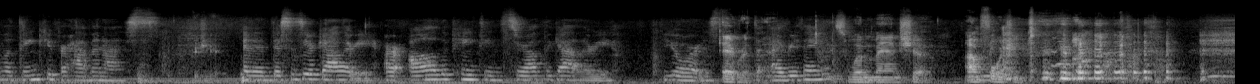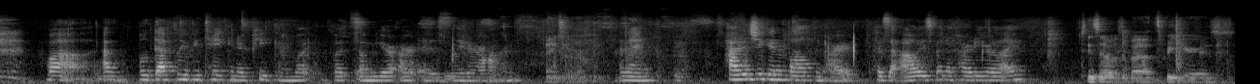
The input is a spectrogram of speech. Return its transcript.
Well, thank you for having us. Appreciate it. And then this is your gallery. Are all the paintings throughout the gallery yours? Everything. The- everything? It's one man show. I'm fortunate. Wow. I will definitely be taking a peek on what, what some of your art is later on. Thank you. And then, how did you get involved in art? Has it always been a part of your life? Since I was about three years,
